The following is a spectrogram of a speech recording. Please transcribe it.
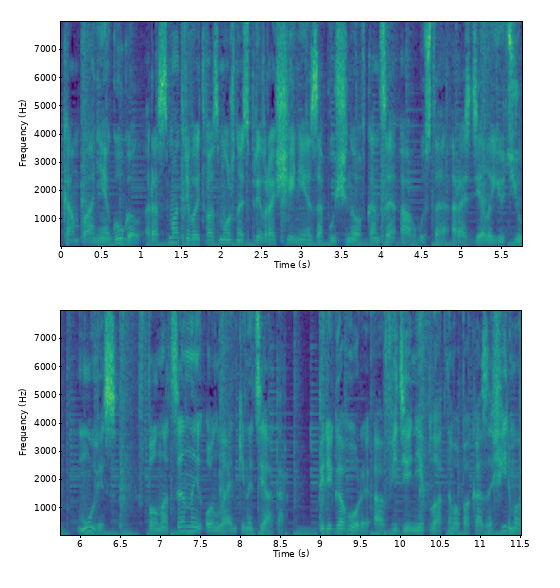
Компания Google рассматривает возможность превращения запущенного в конце августа раздела YouTube Movies в полноценный онлайн-кинотеатр. Переговоры о введении платного показа фильмов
